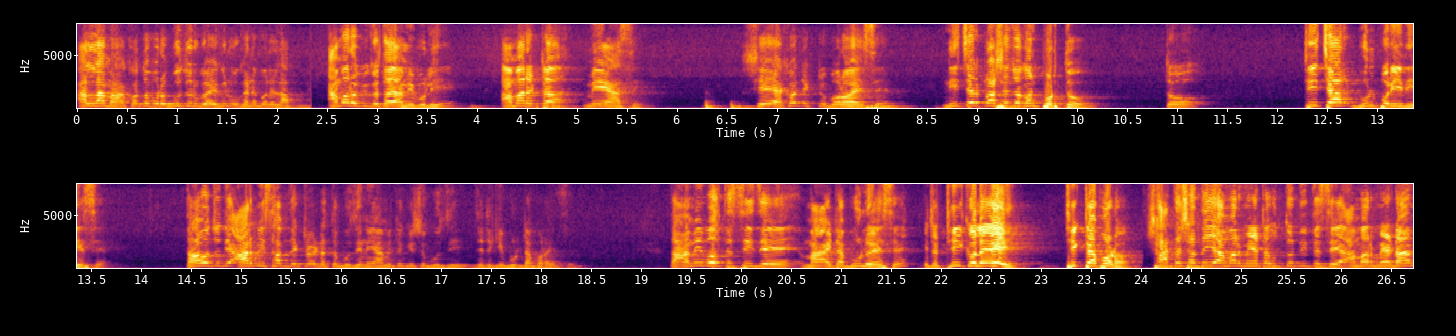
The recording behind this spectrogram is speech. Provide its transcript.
আল্লামা, কত বড় বুজুর্গ, এগুলো ওখানে বলে লাভ নেই। আমার অভিজ্ঞতায় আমি বলি, আমার একটা মেয়ে আছে, সে এখন একটু বড় হয়েছে, নিচের ক্লাসে যখন পড়তো, তো টিচার ভুল পড়িয়ে দিয়েছে, তাও যদি আরবি সাবজেক্ট এটা তো বুঝি নেই, আমি তো কিছু বুঝি, যেটা কি ভুলটা পড়াইছে। তা আমি বলতেছি যে, মা, এটা ভুল হয়েছে, এটা ঠিক হলে এই, ঠিকটা পড়ো। সাথে সাথেই আমার মেয়েটা উত্তর দিতেছে, আমার ম্যাডাম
